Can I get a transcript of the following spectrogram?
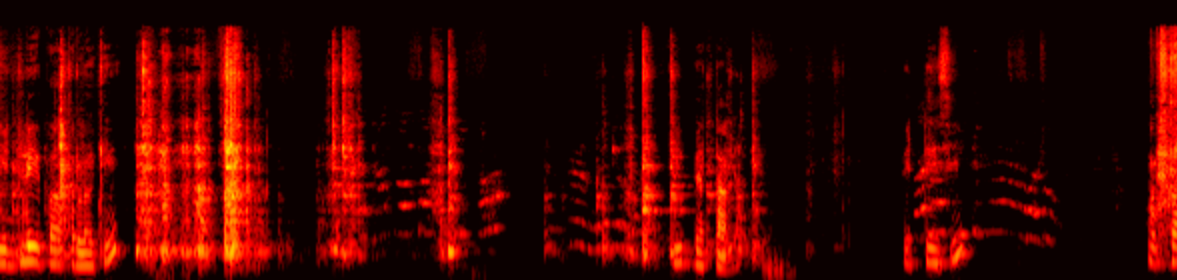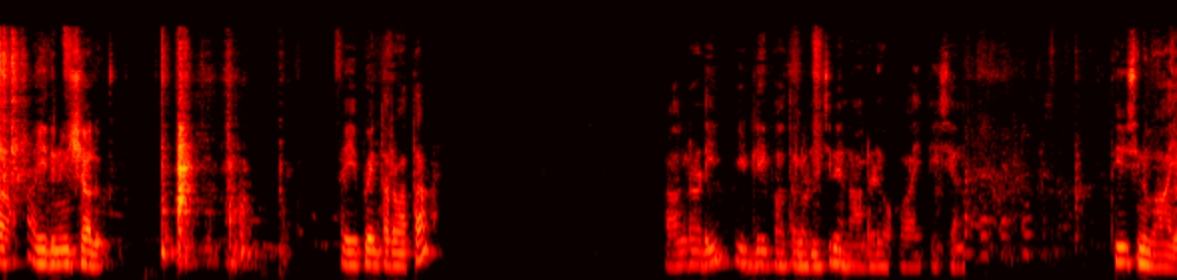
ఇడ్లీ పాత్రలోకి పెట్టాలి. పెట్టేసి ఒక ఐదు నిమిషాలు అయిపోయిన తర్వాత ఆల్రెడీ ఇడ్లీ పాత్రలో నుంచి నేను ఆల్రెడీ ఒక వాయి తీసాను తీసిన వాయ.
